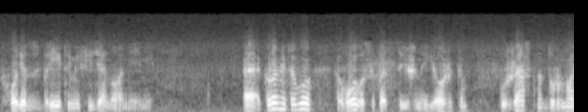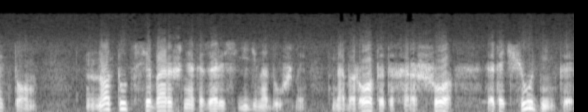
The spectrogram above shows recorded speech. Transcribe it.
ходят с бритыми физиономиями. А кроме того, волосы подстрижены ежиком, ужасно дурной тон. Но тут все барышни оказались единодушны. Наоборот, это хорошо, это чудненько,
